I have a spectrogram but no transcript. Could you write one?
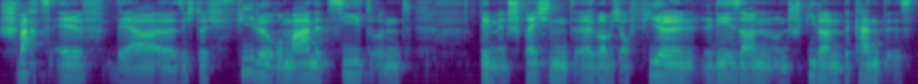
Schwarzelf, der äh, sich durch viele Romane zieht und dementsprechend, äh, glaube ich, auch vielen Lesern und Spielern bekannt ist.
